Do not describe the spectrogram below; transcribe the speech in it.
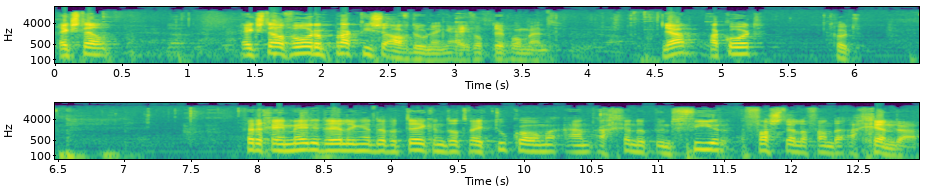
ik, stel, ik stel voor een praktische afdoening even op dit moment. Ja, akkoord? Goed. Verder geen mededelingen. Dat betekent dat wij toekomen aan agenda punt 4, vaststellen van de agenda.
